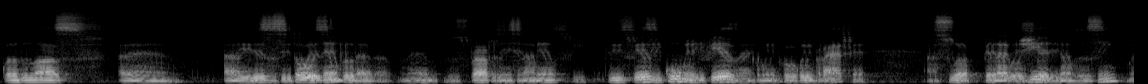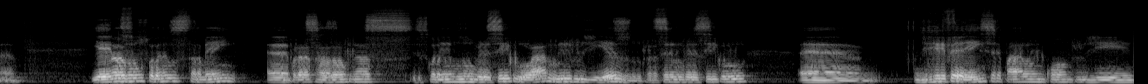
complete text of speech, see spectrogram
quando nós... É, a Elisa citou o exemplo da, né, dos próprios ensinamentos que Cristo fez e como ele fez, né, como ele colocou em prática a sua pedagogia, digamos assim. Né. E aí nós vamos, podemos também, é, por essa razão que nós escolhemos um versículo lá no livro de Êxodo, para ser um versículo é, de referência para o encontro de,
